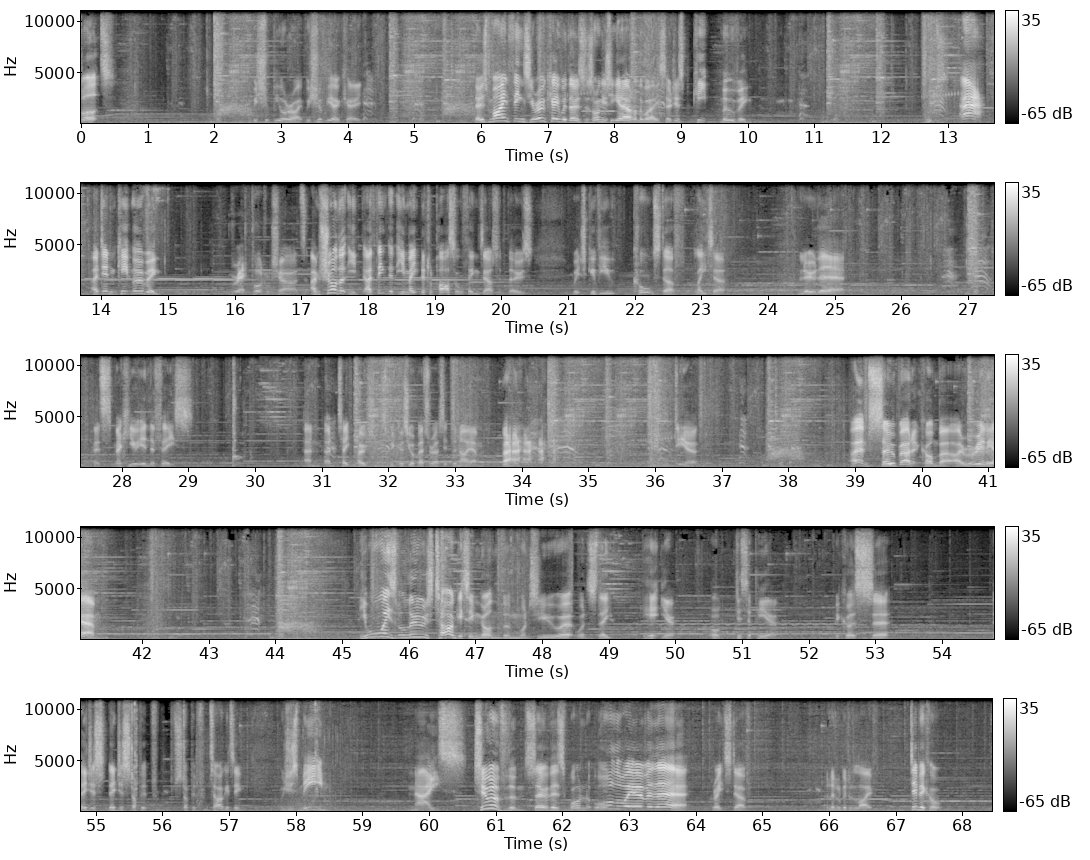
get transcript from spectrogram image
But... We should be alright. We should be okay. Those mine things, you're okay with those as long as you get out of the way. So just keep moving. Oops. Ah! I didn't keep moving. Red portal shards. I'm sure that you... I think that you make little parcel things out of those. Which give you cool stuff later. Hello there. Let's smack you in the face. And, and take potions because you're better at it than I am. I am so bad at combat. I really am. You always lose targeting on them once you uh, once they hit you or disappear because uh, they just they just stop it from, stop it from targeting, which is mean. Nice. Two of them. So there's one all the way over there. Great stuff. A little bit of life. Typical.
